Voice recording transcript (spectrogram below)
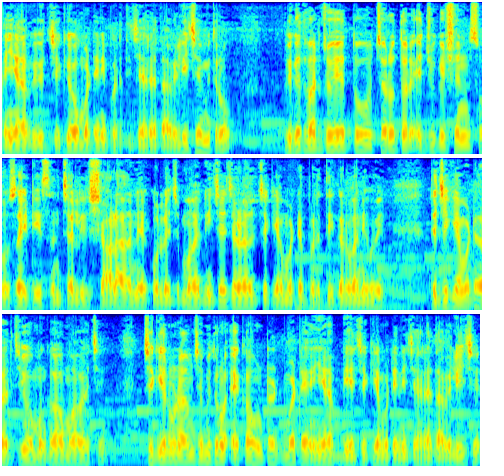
અહીંયા વિવિધ જગ્યાઓ માટેની ભરતી જાહેરાત આવેલી છે મિત્રો. વિગતવાર જોઈએ તો ચરોતર એજ્યુકેશન સોસાયટી સંચાલિત શાળા અને કોલેજમાં નીચે જણાવેલ જગ્યા માટે ભરતી કરવાની હોય તે જગ્યા માટે અરજીઓ મંગાવવામાં આવે છે. જગ્યાનું નામ છે મિત્રો એકાઉન્ટન્ટ માટે. અહીંયા બે જગ્યા માટેની જાહેરાત આવેલી છે.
